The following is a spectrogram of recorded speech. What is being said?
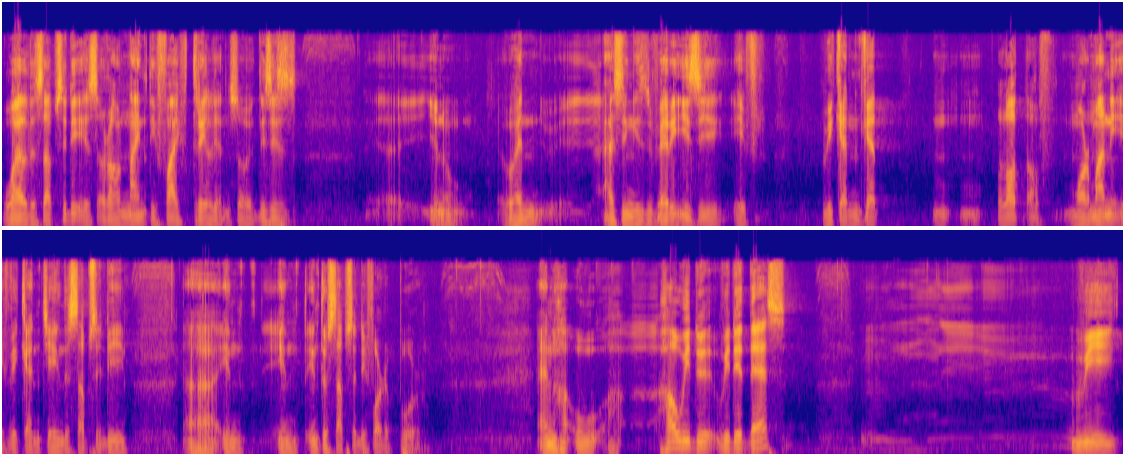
while the subsidy is around 95 trillion. So this is uh, you know, when I think it's very easy if we can get a lot of more money if we can change the subsidy uh, in, in, into subsidy for the poor. And how, how we, do, we did this, we,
